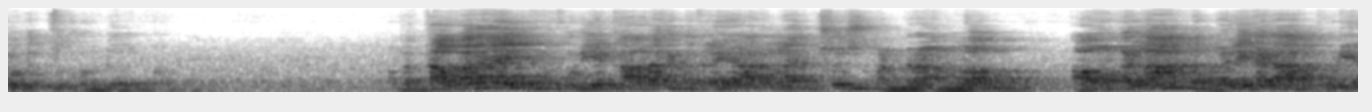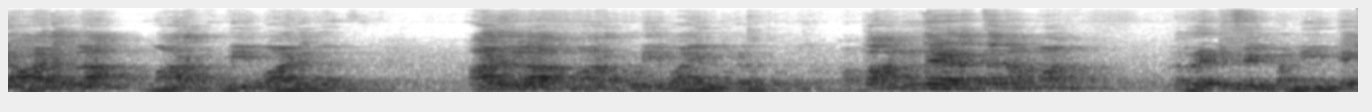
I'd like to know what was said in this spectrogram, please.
கொடுத்து கொண்டு இருக்கும் அப்ப தவறா இருக்கக்கூடிய காலகட்டத்தில் யாரெல்லாம் சூஸ் பண்றாங்களோ அவங்கெல்லாம் அந்த பலிகடாக்கூடிய ஆடுகளா மாறக்கூடிய வாடுகள். ஆடுகளாக மாறக்கூடிய வாய்ப்புகளை கொடுக்கும். அப்ப அந்த இடத்த நம்ம ரெட்டிஃபை பண்ணிட்டு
